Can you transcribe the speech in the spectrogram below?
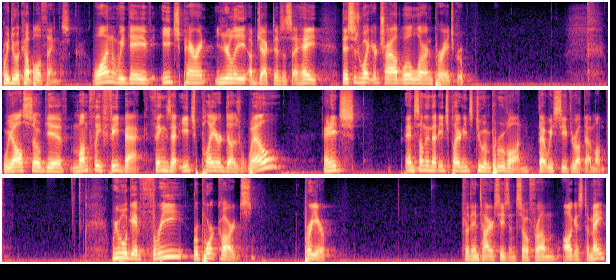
we do a couple of things. One, we gave each parent yearly objectives to say, hey, this is what your child will learn per age group. We also give monthly feedback, things that each player does well and each and something that each player needs to improve on that we see throughout that month. We will give 3 report cards per year for the entire season. So from August to May,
